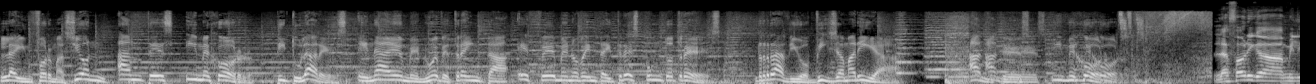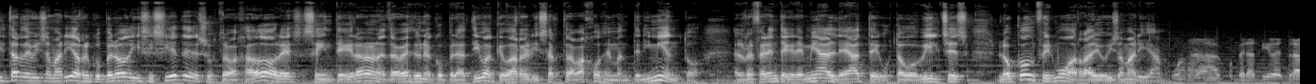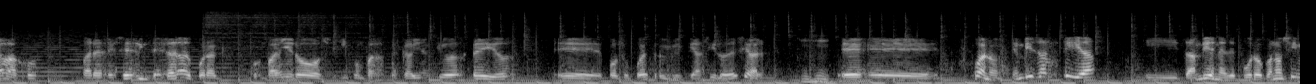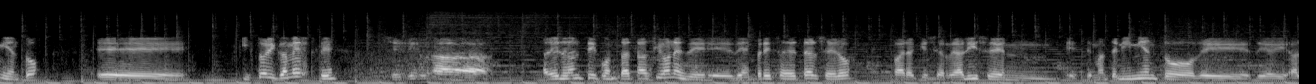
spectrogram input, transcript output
La información antes y mejor. Titulares en AM930 FM93.3. Radio Villa María. Antes y mejor. La fábrica militar de Villa María recuperó 17 de sus trabajadores. Se integraron a través de una cooperativa que va a realizar trabajos de mantenimiento. El referente gremial de ATE, Gustavo Vilches, lo confirmó a Radio Villa María. Una cooperativa de trabajo para ser integrada por compañeros y compañeras que habían sido despedidos, eh, por supuesto, que así lo desearan. Eh, eh, bueno, en Villa María, y también es de puro conocimiento, históricamente se lleva adelante contrataciones de, empresas de terceros para que se realicen este mantenimiento de, de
